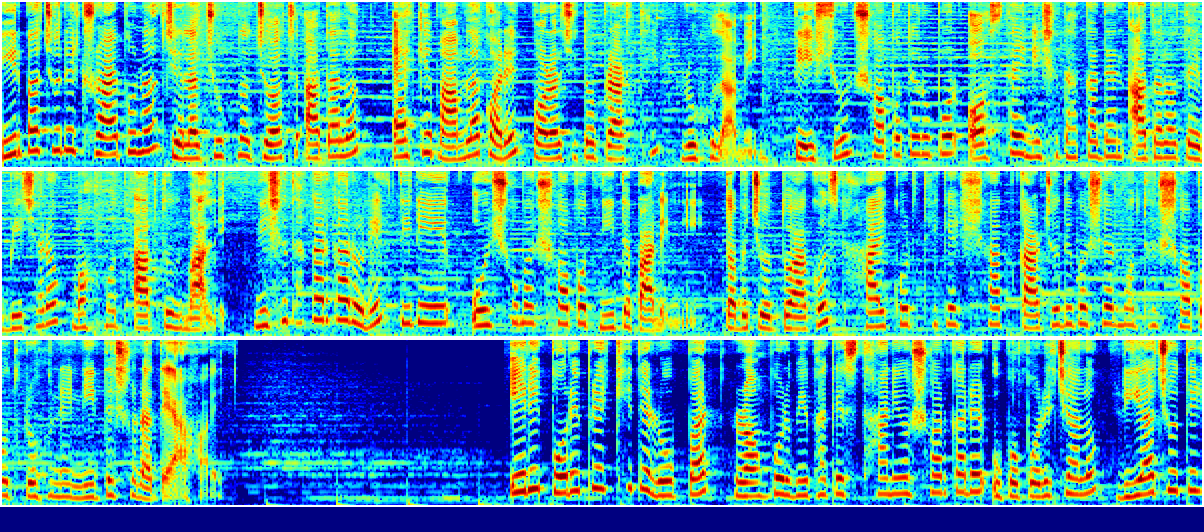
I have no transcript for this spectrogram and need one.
নির্বাচনে ট্রাইব্যুনাল, জেলা যুগ্ম জজ আদালত একে মামলা করেন পরাজিত প্রার্থী রুহুল আমিন। তেইশ জুন শপথের উপর অস্থায়ী নিষেধাজ্ঞা দেন আদালতের বিচারক মোহাম্মদ আব্দুল মালিক। নিষেধাজ্ঞার কারণে তিনি ওই সময় শপথ নিতে পারেননি। তবে চোদ্দ আগস্ট হাইকোর্ট থেকে সাত কার্যদিবসের মধ্যে শপথ গ্রহণের নির্দেশনা দেয়া হয়। এরই পরিপ্রেক্ষিতে রোববার রংপুর বিভাগের স্থানীয় সরকারের উপপরিচালক রিয়াজুদ্দিন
